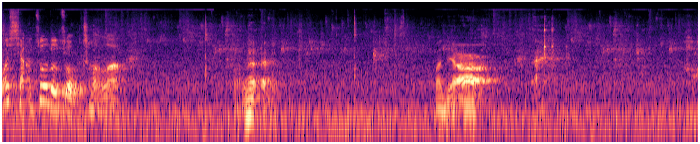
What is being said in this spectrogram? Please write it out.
我想做都做不成了。来，慢点儿。哎，好，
